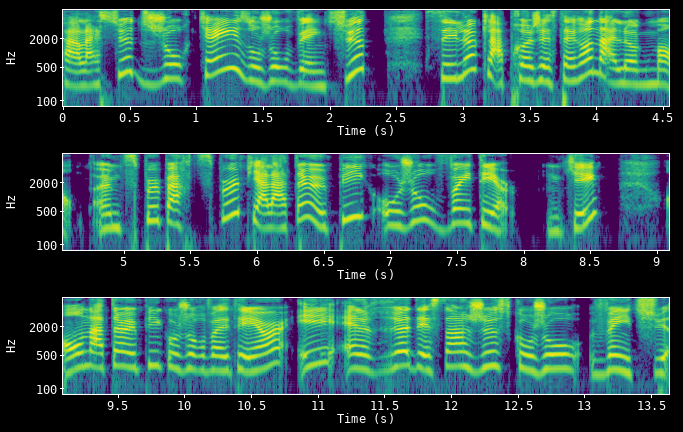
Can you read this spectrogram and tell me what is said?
Par la suite, du jour 15 au jour 28, c'est là que la progestérone, elle augmente un petit peu par petit peu, puis elle atteint un pic au jour 21. OK? On atteint un pic au jour 21 et elle redescend jusqu'au jour 28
